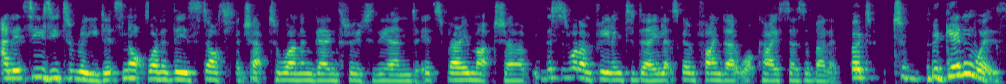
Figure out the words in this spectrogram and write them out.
And it's easy to read. It's not one of these starting at chapter one and going through to the end. It's very much, uh, this is what I'm feeling today. Let's go and find out what Cai says about it. But to begin with,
